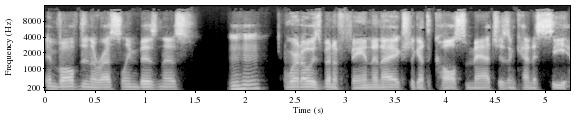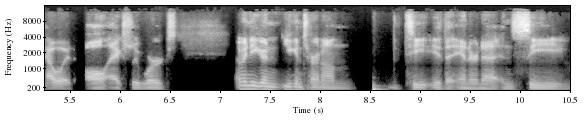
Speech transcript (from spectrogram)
involved in the wrestling business Mm-hmm. where I'd always been a fan and I actually got to call some matches and kind of see how it all actually works. I mean you can you can turn on the, t- the internet and see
